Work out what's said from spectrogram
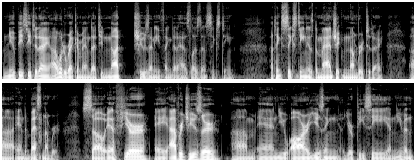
new PC today, I would recommend that you not choose anything that has less than 16. I think 16 is the magic number today uh, and the best number. So if you're a average user um, and you are using your PC and even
